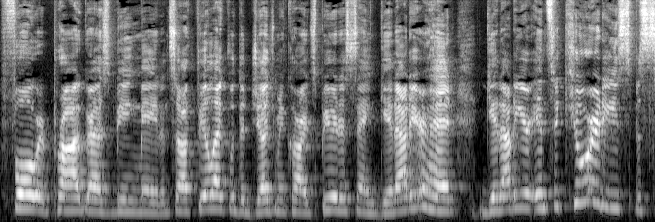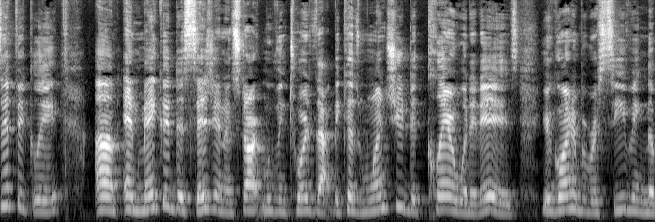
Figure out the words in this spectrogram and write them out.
forward progress being made. And so I feel like with the judgment card, spirit is saying, get out of your head, get out of your insecurities specifically um, and make a decision and start moving towards that because once you declare what it is, you're going to be receiving the,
